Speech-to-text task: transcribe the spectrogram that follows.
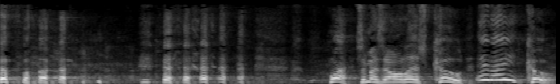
up? Why? Somebody said, oh, that's cool. It ain't cool.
